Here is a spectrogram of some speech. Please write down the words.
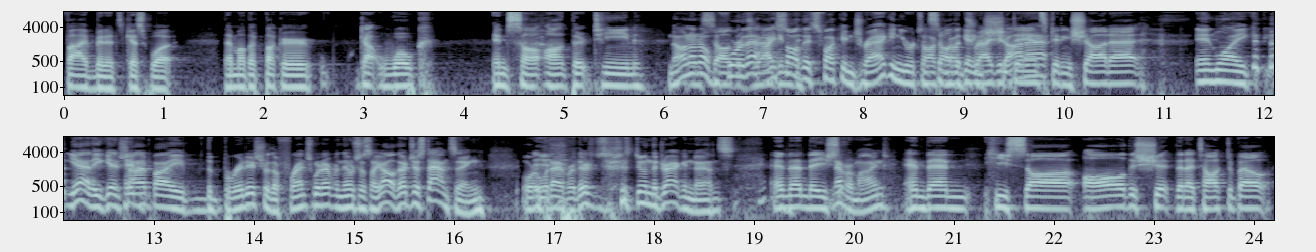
five minutes, guess what? That motherfucker got woke and saw Aunt 13. No, no, no. Before that, I saw this fucking dragon you were talking saw about the getting dragon shot dance at, getting shot at. And like, yeah, they get shot at by the British or the French, whatever, and they was just like, oh, they're just dancing or whatever. they're just doing the dragon dance. And then they Never mind. And then he saw all the shit that I talked about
